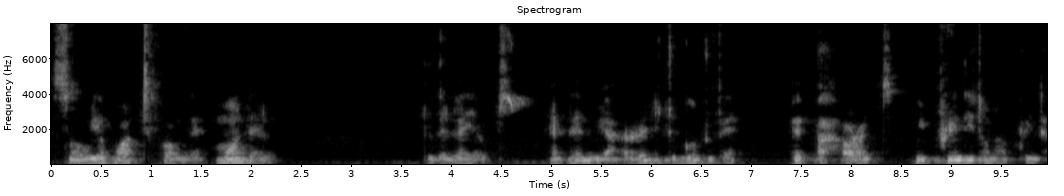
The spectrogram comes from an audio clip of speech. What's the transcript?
So we have worked from the model to the layout and then we are ready to go to the paper all right? We print it on our printer.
